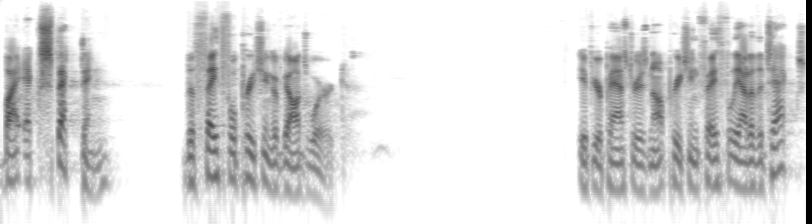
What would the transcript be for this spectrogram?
by expecting the faithful preaching of God's word. If your pastor is not preaching faithfully out of the text,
